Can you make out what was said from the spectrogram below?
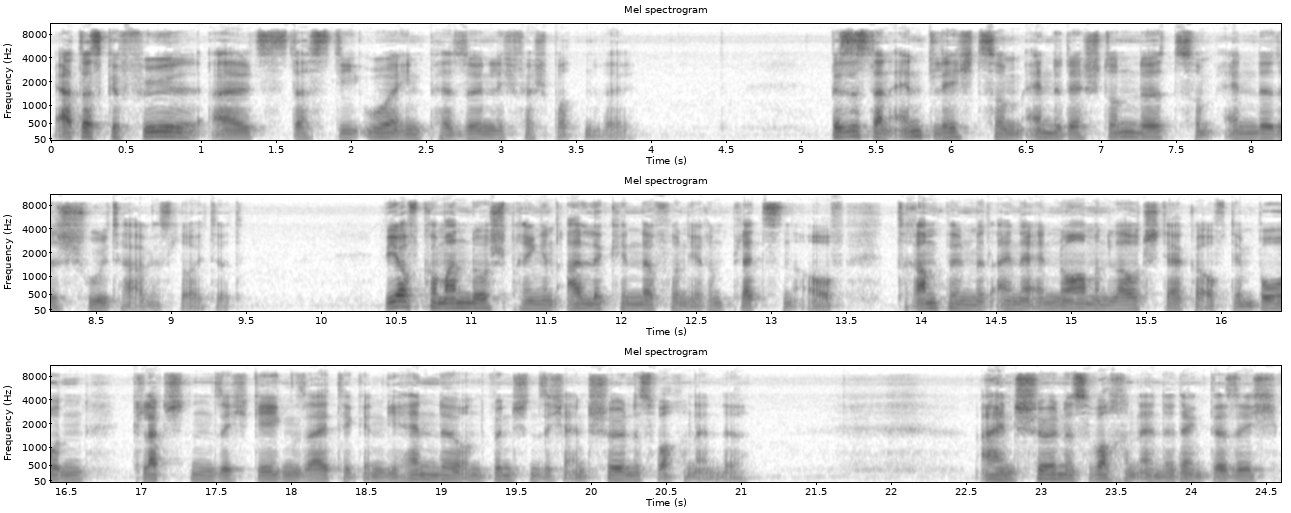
Er hat das Gefühl, als dass die Uhr ihn persönlich verspotten will. Bis es dann endlich zum Ende der Stunde, zum Ende des Schultages läutet. Wie auf Kommando springen alle Kinder von ihren Plätzen auf, trampeln mit einer enormen Lautstärke auf dem Boden, klatschen sich gegenseitig in die Hände und wünschen sich ein schönes Wochenende. Ein schönes Wochenende, denkt er sich.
